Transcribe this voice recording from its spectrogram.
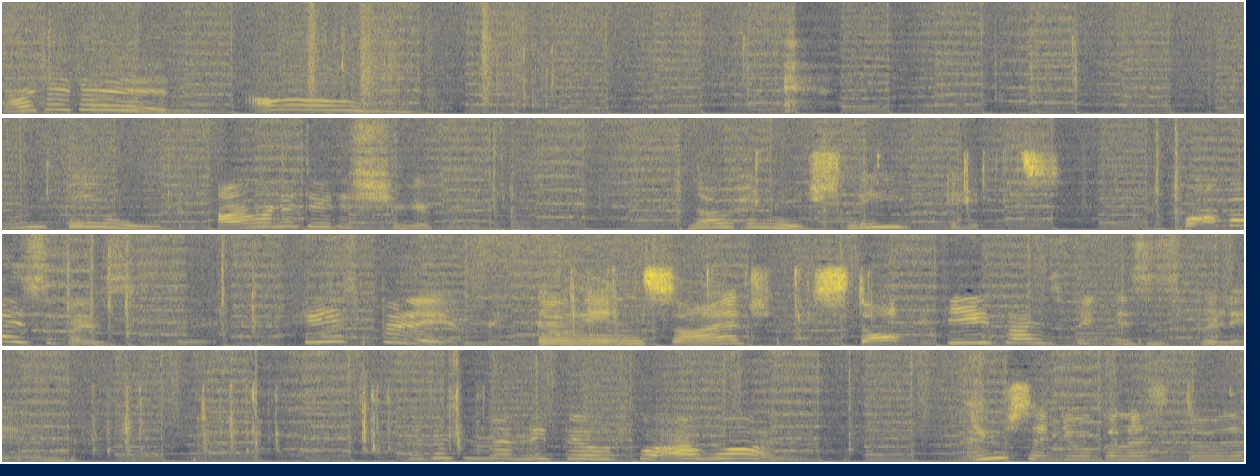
No, I didn't. Oh. Rebuild. I want to do the sugarcane thing. No, Henry, just leave it. What am I supposed to do? He's bullying me. Do the inside. Stop. If you guys think this is bullying, it doesn't let me build what I want. You said you were gonna do the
